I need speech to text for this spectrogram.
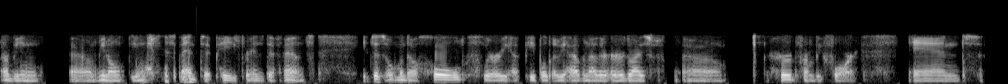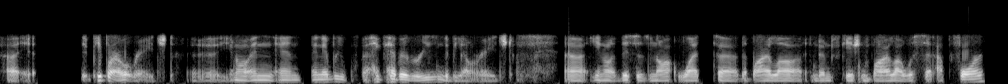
are being um, you know being spent to pay for his defense. It just opened a whole flurry of people that we haven't other heard uh, heard from before, and uh, people are outraged, uh, you know, and and and every I think they have every reason to be outraged. Uh, you know, this is not what uh, the bylaw indemnification bylaw was set up for.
